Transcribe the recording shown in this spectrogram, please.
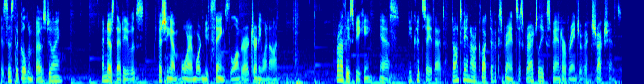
Is this the Golden Bough's doing? I noticed that it was fishing out more and more new things the longer our journey went on. Broadly speaking, yes, you could say that. Dante and our collective experiences gradually expand our range of extractions.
